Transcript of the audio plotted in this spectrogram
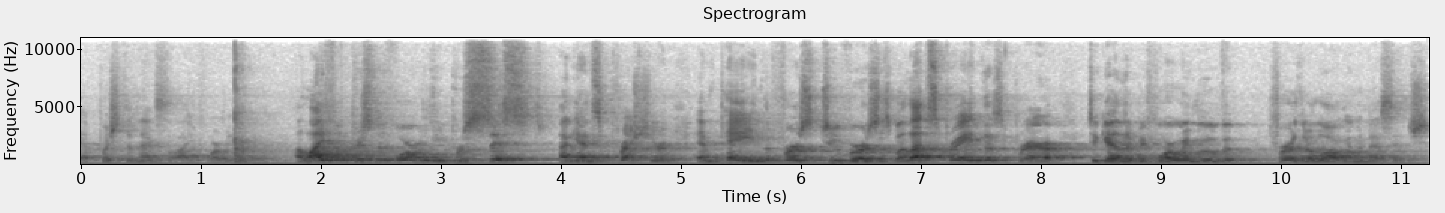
Yeah, push the next slide for me. A life of Christiformity persists against pressure and pain, the first two verses. But let's pray this prayer together before we move further along in the message.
